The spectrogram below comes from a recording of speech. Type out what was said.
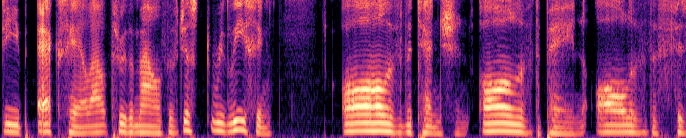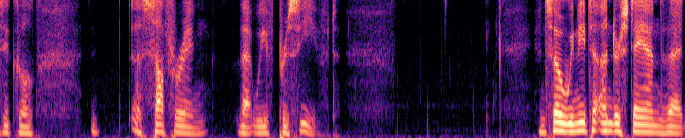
deep exhale out through the mouth of just releasing all of the tension, all of the pain, all of the physical uh, suffering that we've perceived. And so we need to understand that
